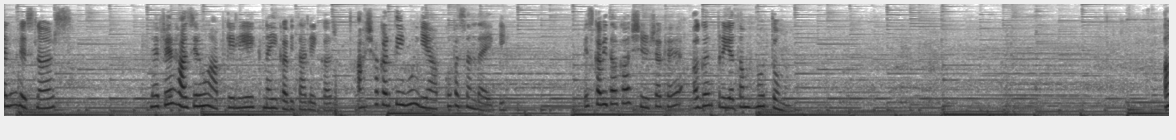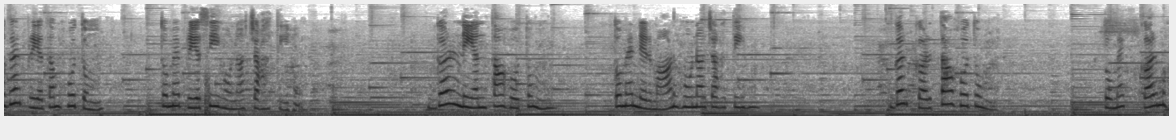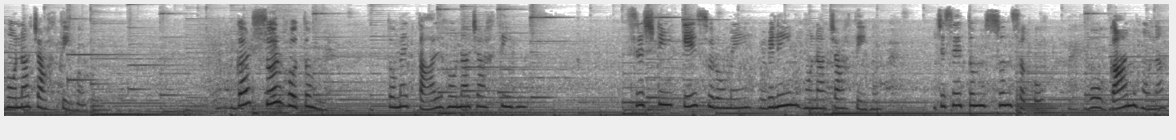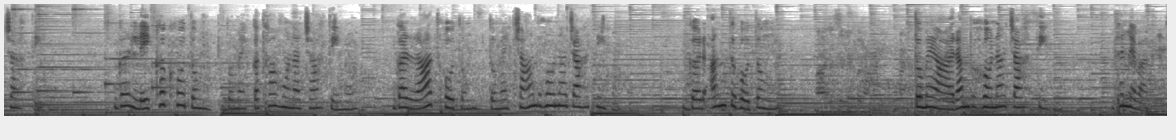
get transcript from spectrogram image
Listeners मैं फिर हाजिर हूँ आपके लिए एक नई कविता लेकर। आशा करती हूँ ये आपको पसंद आएगी। इस कविता का शीर्षक है, अगर प्रियतम हो तुम। अगर प्रियतम हो तुम तो मैं प्रियसी होना चाहती हूँ। गर नियंता हो तुम तो मैं निर्माण होना चाहती हूँ। गर करता हो तुम तो मैं कर्म होना चाहती हूँ। गर सुर हो तुम तो मैं ताल होना चाहती हूँ। सृष्टि के सुरों में विलीन होना चाहती हूँ। जिसे तुम सुन सको, वो गान होना चाहती हूँ। अगर लेखक हो तुम तो मैं कथा होना चाहती हूँ। अगर रात हो तुम तो मैं चाँद होना चाहती हूँ। गर अंत हो तुम तो मैं आरंभ होना चाहती हूँ। धन्यवाद।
